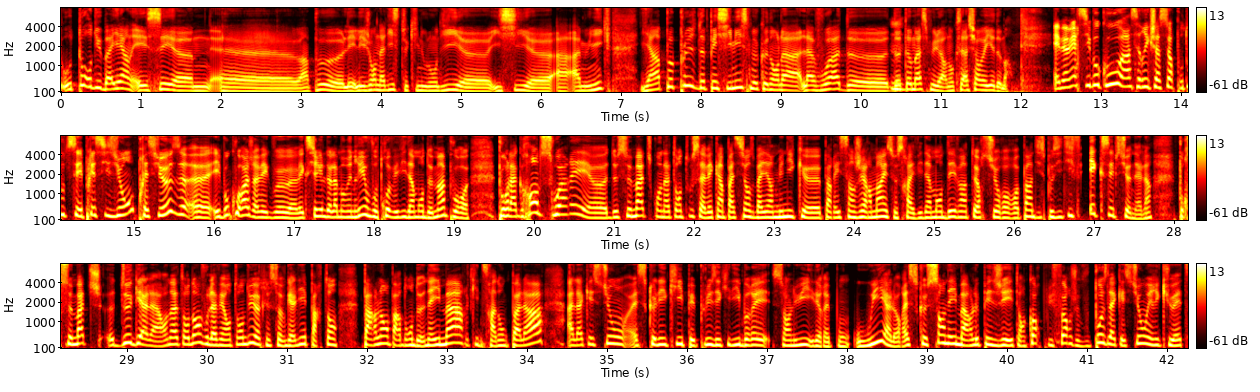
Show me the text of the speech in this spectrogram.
autour du Bayern, et c'est euh, euh, un peu les, journalistes qui nous l'ont dit euh, ici à, Munich, il y a un peu plus de pessimisme que dans la, voix de, mm. Thomas Müller. Donc c'est à surveiller demain. Eh bien, merci beaucoup, hein, Cédric Chasseur, pour toutes ces précisions précieuses. Euh, et bon courage avec, avec Cyril de la Morinerie. On vous retrouve évidemment demain pour, pour la grande soirée euh, de ce match qu'on attend tous avec impatience Bayern Munich-Paris euh, Saint-Germain. Et ce sera évidemment dès 20h sur Europe 1. Un dispositif exceptionnel hein, pour ce match de gala. En attendant, vous l'avez entendu, hein, Christophe Gallier partant, parlant pardon, de Neymar, qui ne sera donc pas là. À la question est-ce que l'équipe est plus équilibrée sans lui? Il répond oui. Alors, est-ce que sans Neymar, le PSG est encore plus fort? Je vous pose la question, Eric Huette.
